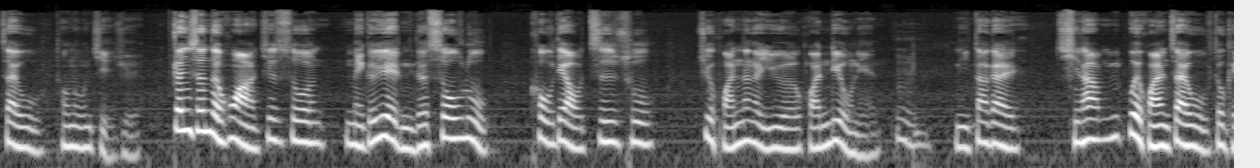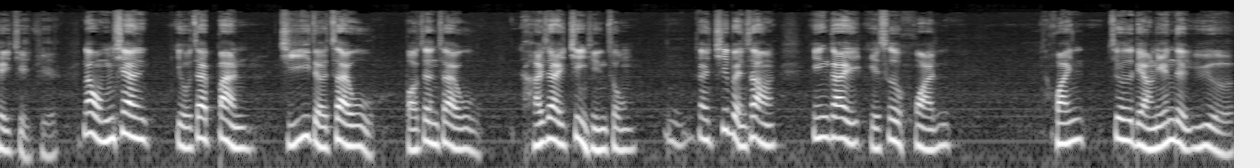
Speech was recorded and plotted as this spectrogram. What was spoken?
债务通通解决。更生的话，就是说每个月你的收入扣掉支出，去还那个余额，还六年，嗯，你大概其他未还的债务都可以解决。那我们现在有在办几亿的债务保证债务，还在进行中，嗯，但基本上应该也是还还就是两年的余额。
